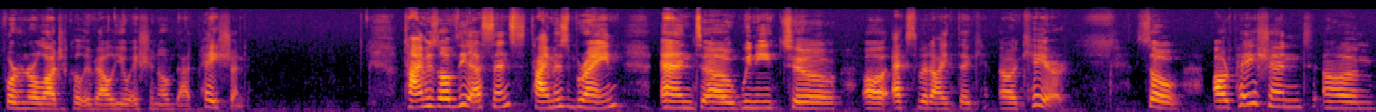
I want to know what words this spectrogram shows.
for neurological evaluation of that patient. Time is of the essence, time is brain, and uh, we need to uh, expedite the uh, care. So our patient, um,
